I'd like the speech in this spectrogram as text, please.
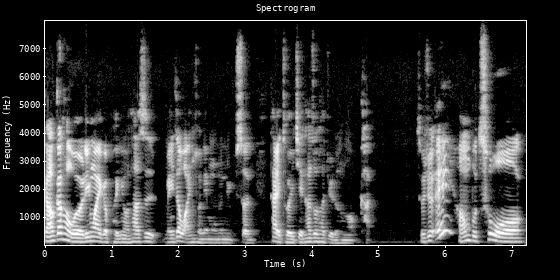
然后刚好我有另外一个朋友，她是没在玩英雄联盟的女生，她也推荐，她说她觉得很好看，所以觉得哎，好像不错哦。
